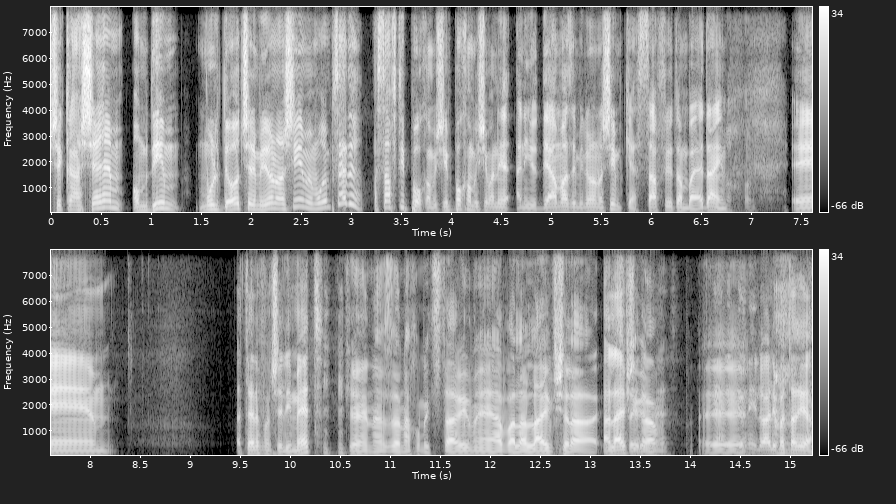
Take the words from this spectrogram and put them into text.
שכאשר הם עומדים מול דעות של מיליון אנשים, הם אומרים, בסדר, אספתי פה 50, פה 50, אני, אני יודע מה זה מיליון אנשים, כי אספתי אותם בידיים. נכון. אה, הטלפון שלי מת, כן, אז אנחנו מצטערים, אה, אבל הלייב של הלייב שלי האינסטגרם. מת. אה, הגיוני, לא היה לי בטריה.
